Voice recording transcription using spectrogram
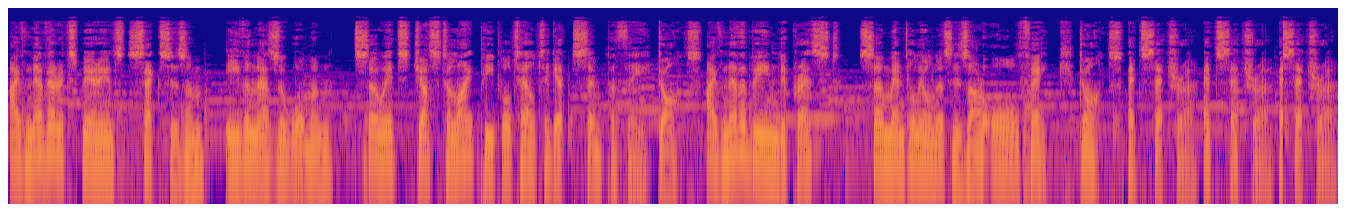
I've never experienced sexism, even as a woman, so it's just a lie people tell to get sympathy. I've never been depressed, so mental illnesses are all fake. Etc. Etc. Etc.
